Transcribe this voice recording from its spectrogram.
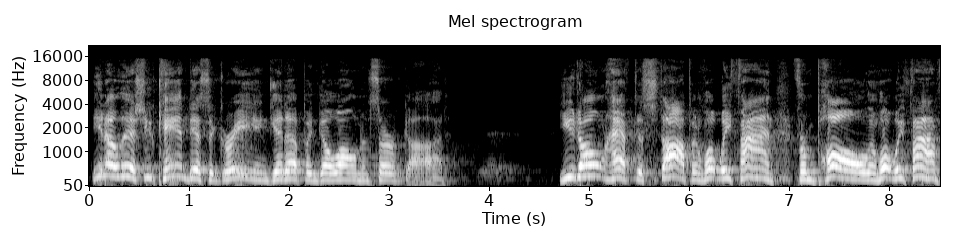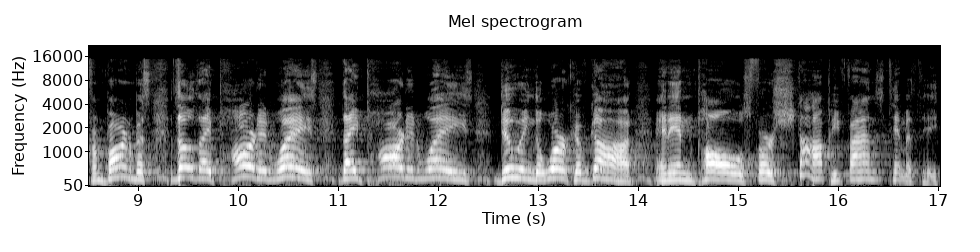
You know this, you can disagree and get up and go on and serve God. You don't have to stop. And what we find from Paul and what we find from Barnabas, though they parted ways, they parted ways doing the work of God. And in Paul's first stop, he finds Timothy.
